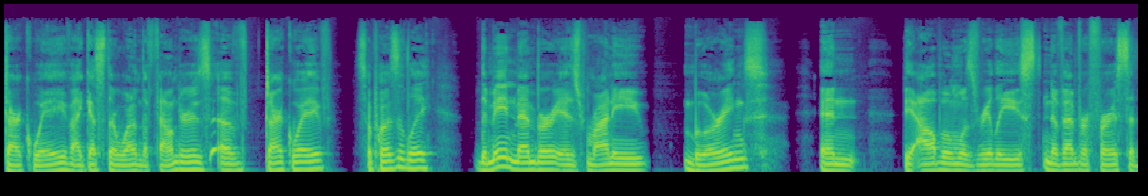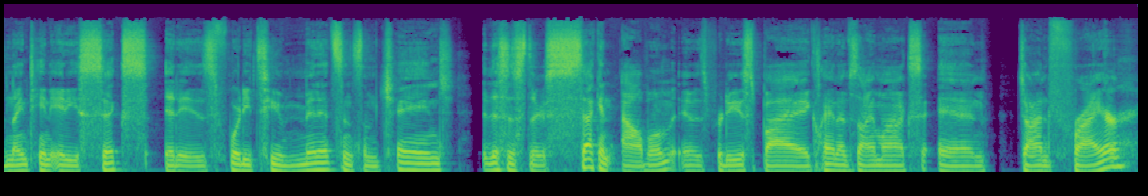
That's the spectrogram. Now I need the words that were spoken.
dark wave. I guess they're one of the founders of dark wave, supposedly. The main member is Ronnie Moorings, and the album was released November 1st of 1986. It is 42 minutes and some change. This is their second album. It was produced by Clan of Xymox and John Fryer.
